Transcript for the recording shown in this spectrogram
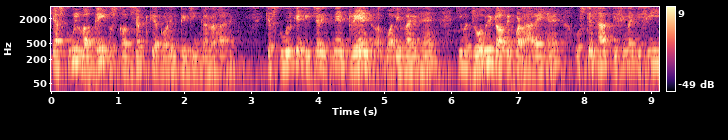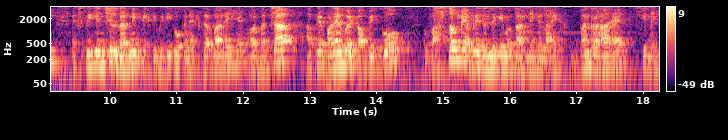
क्या स्कूल वाकई उस कॉन्सेप्ट के अकॉर्डिंग टीचिंग कर रहा है? क्या स्कूल के टीचर इतने ट्रेंड और क्वालिफाइड हैं कि वो जो भी टॉपिक पढ़ा रहे हैं, उसके साथ किसी ना किसी एक्सपीरियंशियल लर्निंग एक्टिविटी को कनेक्ट कर पा रहे हैं और बच्चा अपने पढ़े हुए टॉपिक को वास्तव में अपनी ज़िंदगी में उतारने के लायक बन रहा है कि नहीं?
